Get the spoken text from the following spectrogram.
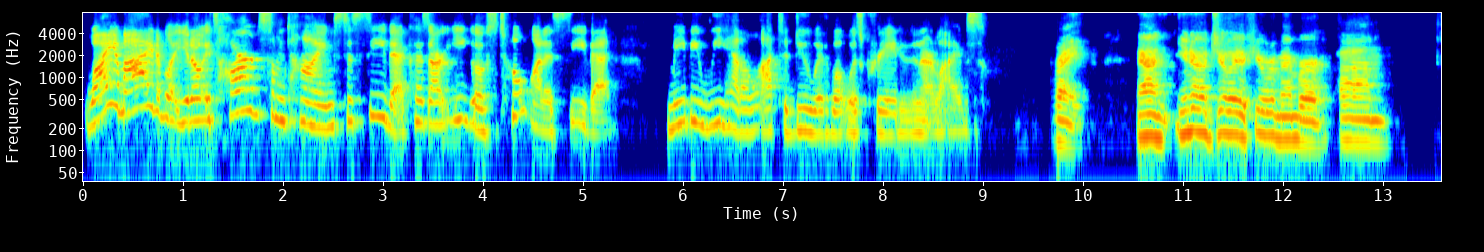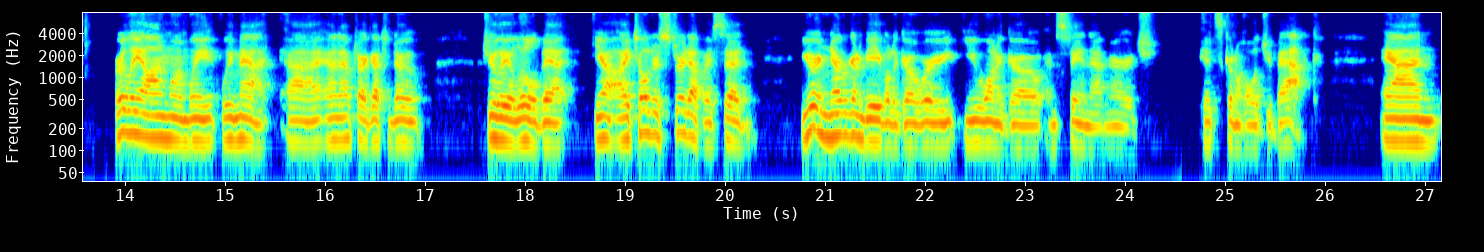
why am I to blame? You know, it's hard sometimes to see that because our egos don't want to see that. Maybe we had a lot to do with what was created in our lives. Right. And, you know, Julie, if you remember, um, early on when we we met, uh, and after I got to know Julie a little bit, yeah, you know, I told her straight up. I said, "You're never going to be able to go where you want to go and stay in that marriage. It's going to hold you back." And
